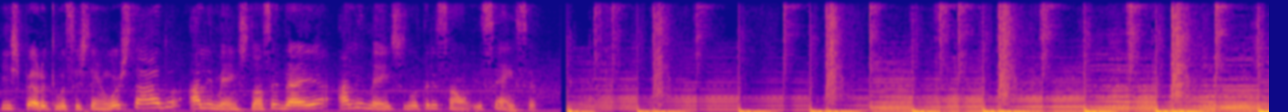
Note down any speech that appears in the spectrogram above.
E espero que vocês tenham gostado. Alimente nossa ideia, alimente nutrição e ciência. Música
